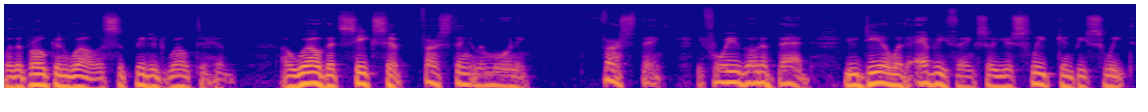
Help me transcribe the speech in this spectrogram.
with a broken will, a submitted will to him, a will that seeks him first thing in the morning. First thing. Before you go to bed, you deal with everything so your sleep can be sweet.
